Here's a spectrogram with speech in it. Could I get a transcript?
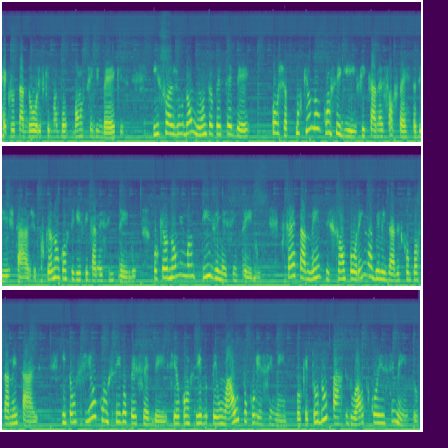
recrutadores que dão bons feedbacks, isso ajuda muito a perceber, poxa, por que eu não consegui ficar nessa oferta de estágio? Por que eu não consegui ficar nesse emprego? Porque eu não me mantive nesse emprego? Certamente são por inabilidades comportamentais. Então, se eu consigo perceber, se eu consigo ter um autoconhecimento, porque tudo parte do autoconhecimento.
